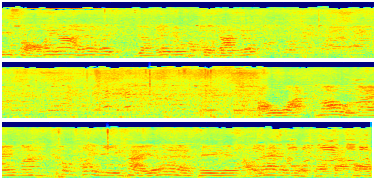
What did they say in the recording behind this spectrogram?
ที่สองไม่ได้นะก็ยังเล่นด้วยความกดดันครับตวัดเข้าในมาก็ไม่มีใครนะเทไปเสาแรกกันหมดครับกาคอน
